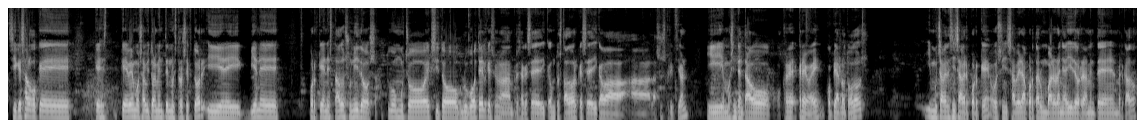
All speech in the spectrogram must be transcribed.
sí que es algo que, que, que vemos habitualmente en nuestro sector y eh, viene porque en Estados Unidos tuvo mucho éxito Blue Bottle, que es una empresa que se dedica, un tostador que se dedicaba a la suscripción y hemos intentado, cre- creo, ¿eh? copiarlo todos y muchas veces sin saber por qué o sin saber aportar un valor añadido realmente en el mercado.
